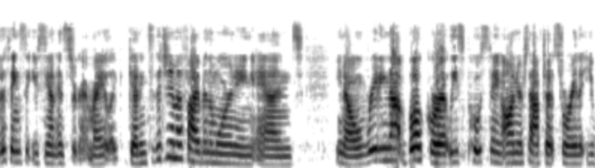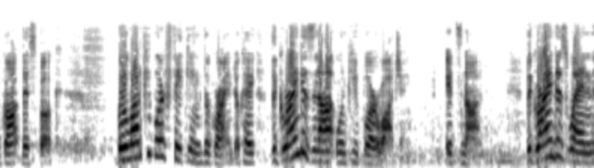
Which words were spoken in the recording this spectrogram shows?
the things that you see on Instagram, right? Like getting to the gym at five in the morning and, you know, reading that book or at least posting on your Snapchat story that you got this book. But a lot of people are faking the grind, okay? The grind is not when people are watching. It's not. The grind is when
